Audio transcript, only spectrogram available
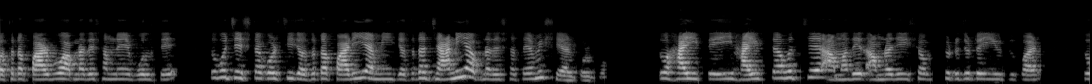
কতটা পারব আপনাদের সামনে বলতে। তবু চেষ্টা করছি যতটা পারি, আমি যতটা জানি আপনাদের সাথে আমি শেয়ার করব। তো হাইপ এই হাইপটা হচ্ছে আমাদের, আমরা যেই সব ছোটো ছোটো ইউটিউবার তো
